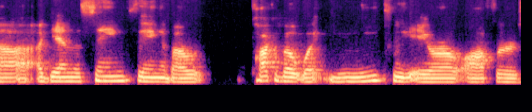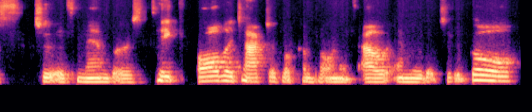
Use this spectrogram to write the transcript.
uh, again, the same thing about talk about what uniquely ARL offers to its members, take all the tactical components out and move it to the goal,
